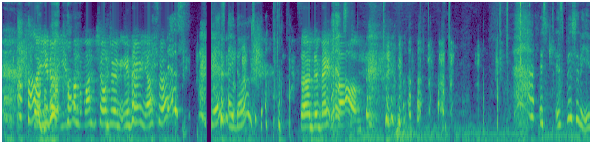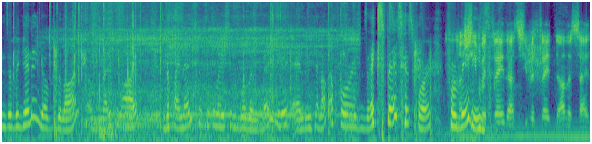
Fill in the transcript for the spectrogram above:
how? So you don't you don't want children either, Yasra? Yes. Yes, I don't. So debate solved. Especially in the beginning of the life, of the married life, the financial situations wasn't very good, and we cannot afford the expenses for for No, she betrayed us. She betrayed the other side.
